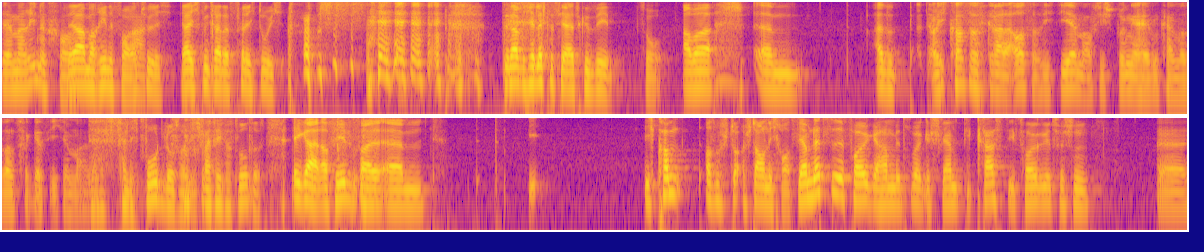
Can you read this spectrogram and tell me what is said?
Der Marineford. ja, Marineford, Ah. natürlich. Ja, ich bin gerade völlig durch. Den habe ich ja letztes Jahr erst gesehen. So, aber ähm, also Aber ich koste das gerade aus, dass ich dir immer auf die Sprünge helfen kann, weil sonst vergesse ich immer. Das ist völlig bodenlos und ich weiß nicht, was los ist. Egal, auf jeden Fall. Ähm, ich komme aus dem Sta- Staunen nicht raus. Wir haben letzte Folge haben wir drüber geschwärmt, wie krass die Folge zwischen äh,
